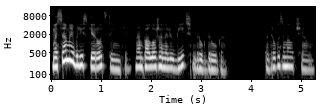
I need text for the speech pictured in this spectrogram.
Мы самые близкие родственники, нам положено любить друг друга». Подруга замолчала.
